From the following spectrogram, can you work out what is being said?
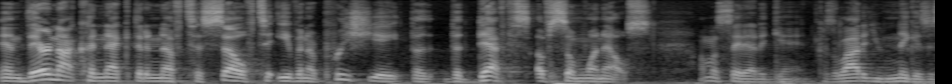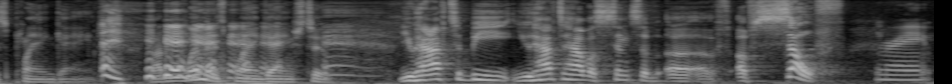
and they're not connected enough to self to even appreciate the, the depths of someone else. I'm gonna say that again because a lot of you niggas is playing games. A lot of you women is playing games too. You have to be. You have to have a sense of uh, of, of self. Right.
